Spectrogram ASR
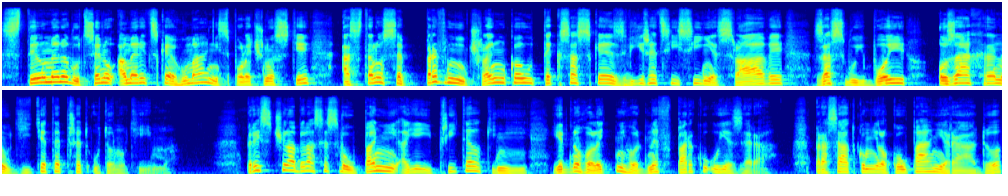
Stillmanovu cenu americké humánní společnosti a stalo se první členkou texaské zvířecí síně slávy za svůj boj o záchranu dítěte před utonutím. Priscilla byla se svou paní a její přítelkyní jednoho letního dne v parku u jezera. Prasátko mělo koupání rádo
